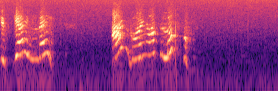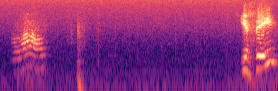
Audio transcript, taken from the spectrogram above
It's getting late. I'm going out to look for him. Hello? You see?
